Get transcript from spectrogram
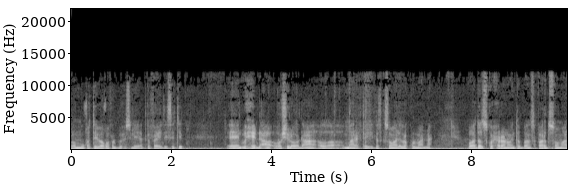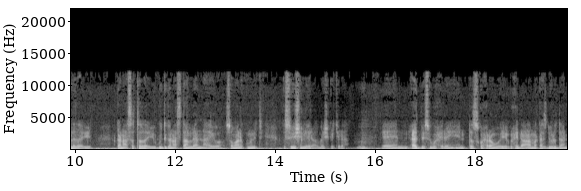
oo muuqatay baa qof walba wuxuu isleeyahy aad ka faa'iidaysatid wixii dhaca oo shil oo dhaca oo maaragtay dadka soomaaliyad la kulmaana waa dad isku xiran oo inta badan safaaradda soomaalida iyo ganacsatada iyo guddi ganacsataan leenahay oo somali community association la yiraahdo meesha ka jira. Aad bay isugu xiran yihiin. Dad isku xiran weeye. Wixii dhaca markaas dowladdan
